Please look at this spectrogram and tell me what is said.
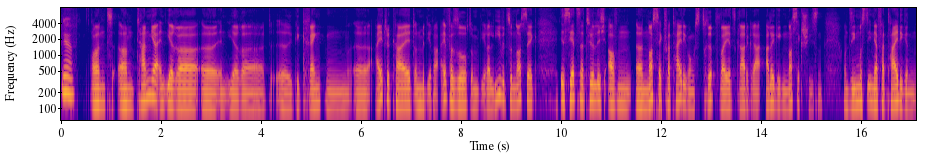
Ja. Und ähm, Tanja in ihrer äh, in ihrer äh, gekränkten äh, Eitelkeit und mit ihrer Eifersucht und mit ihrer Liebe zu Nosek ist jetzt natürlich auf dem äh, Nosek Verteidigungstrip, weil jetzt gerade alle gegen Nosek schießen und sie musste ihn ja verteidigen,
